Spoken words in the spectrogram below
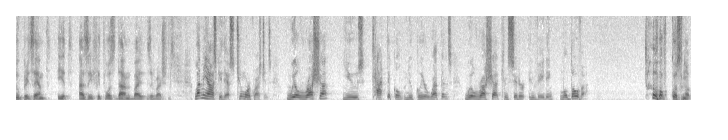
to present it as if it was done by the Russians. Let me ask you this two more questions. Will Russia use tactical nuclear weapons? Will Russia consider invading Moldova? of course not.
